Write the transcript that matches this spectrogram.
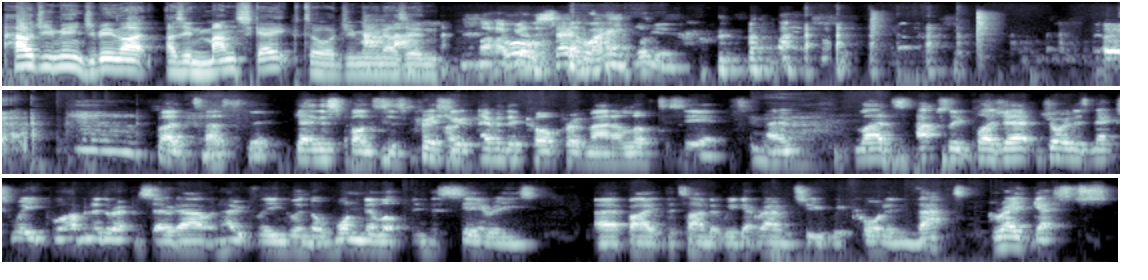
how do you mean? Do you mean like as in manscaped, or do you mean as in? Oh, segue. Fantastic. Getting the sponsors. Chris, you're ever the corporate man. I love to see it. Um, lads, absolute pleasure. Join us next week. We'll have another episode out, and hopefully England are 1 0 up in the series uh, by the time that we get round to recording that. Great guests.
